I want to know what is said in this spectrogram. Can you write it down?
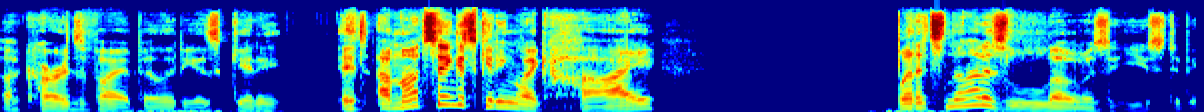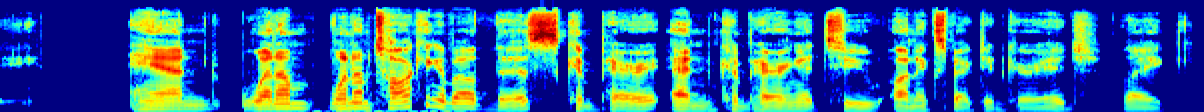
a card's viability is getting it's I'm not saying it's getting like high, but it's not as low as it used to be. And when I'm when I'm talking about this compare and comparing it to unexpected courage, like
